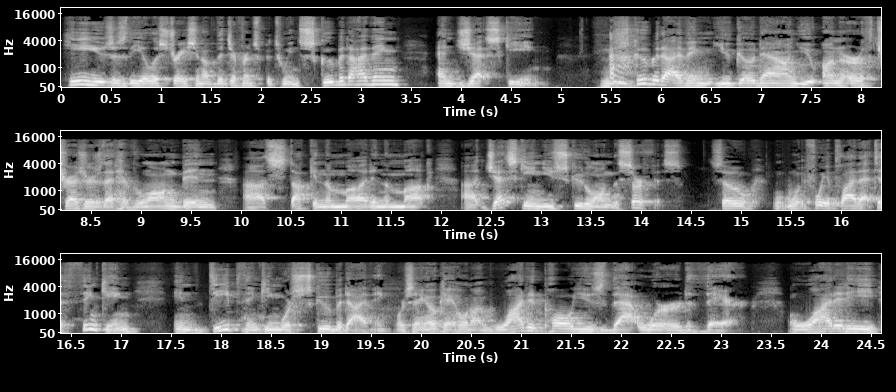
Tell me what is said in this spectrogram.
he uses the illustration of the difference between scuba diving and jet skiing. Hmm. Scuba diving, you go down, you unearth treasures that have long been uh, stuck in the mud and the muck. Uh, jet skiing, you scoot along the surface. So w- if we apply that to thinking, in deep thinking, we're scuba diving. We're saying, okay, hold on. Why did Paul use that word there? Why did he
